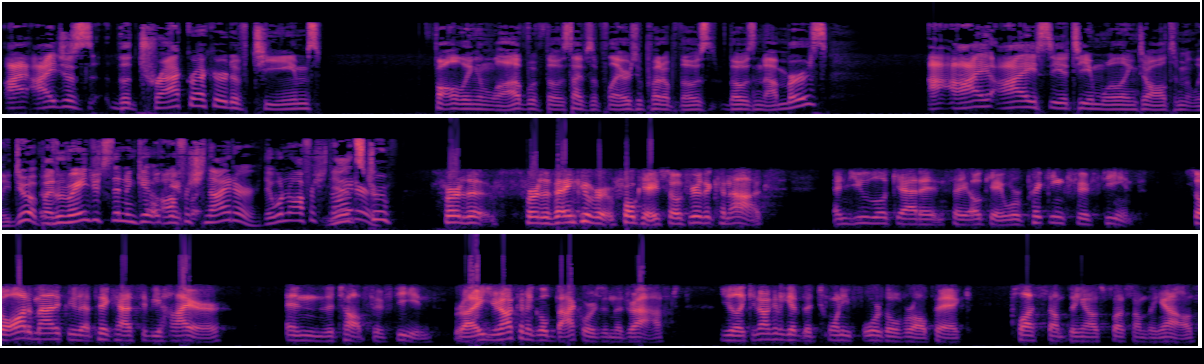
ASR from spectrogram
I, I just the track record of teams falling in love with those types of players who put up those those numbers. I I, I see a team willing to ultimately do it, But but the Rangers didn't get Okay, offer Schneider. They wouldn't offer Schneider. it's true. For the for the Vancouver, okay, so if you're the Canucks and you look at it and say, okay, we're picking 15th, so automatically that pick has to be higher in the top 15, right? You're not going to go backwards in the draft. You're like you're not going to get the 24th overall pick plus something else plus something else.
